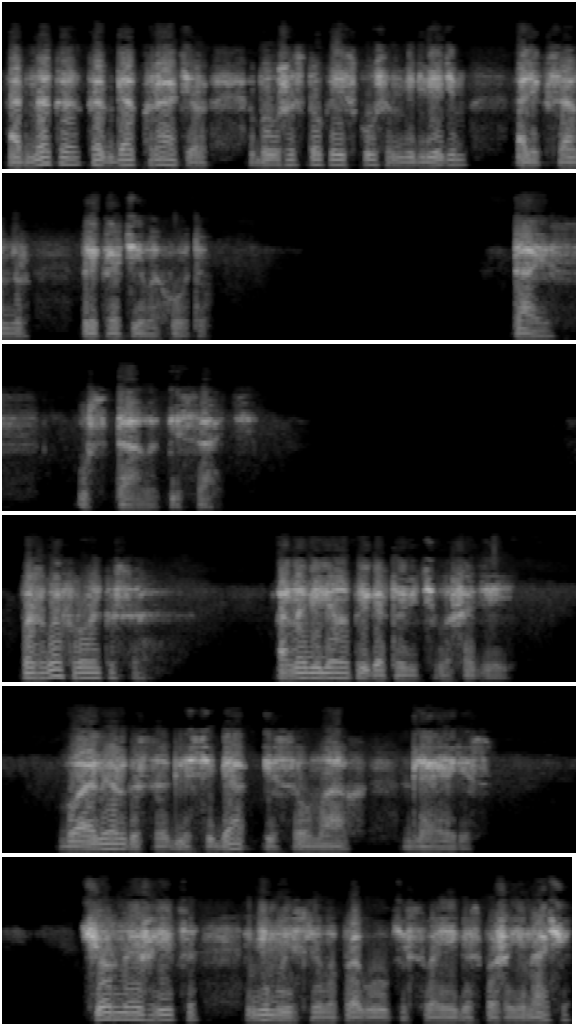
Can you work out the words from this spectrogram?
Однако, когда кратер был жестоко искусан медведем, Александр прекратил охоту. Таис устала писать. Позвав Ройкоса, она велела приготовить лошадей. Буэнергоса для себя и Салмах для Эрис. Черная жрица не мыслила прогулки своей госпожи иначе,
